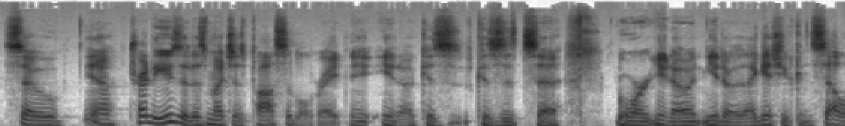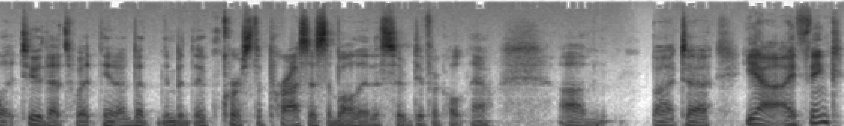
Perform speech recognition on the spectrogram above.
So you know, try to use it as much as possible, right? You know, because because it's uh, or you know, you know, I guess you can sell it too. That's what you know, but but of course the process of all that is so difficult now now. Um, but uh, yeah, I think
